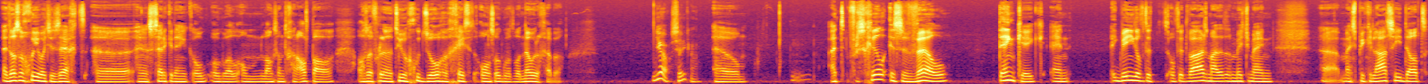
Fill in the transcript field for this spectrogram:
En dat is een goede wat je zegt. eh, en een sterke denk ik ook, ook wel om langzaam te gaan afbouwen. Als we voor de natuur goed zorgen, geeft het ons ook wat we nodig hebben. Ja, zeker. Ehm, het verschil is wel, denk ik, en ik weet niet of dit, of dit waar is, maar dat is een beetje mijn, eh, mijn speculatie, dat,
